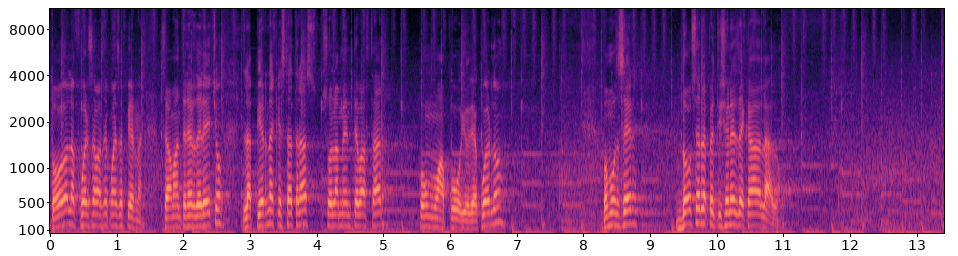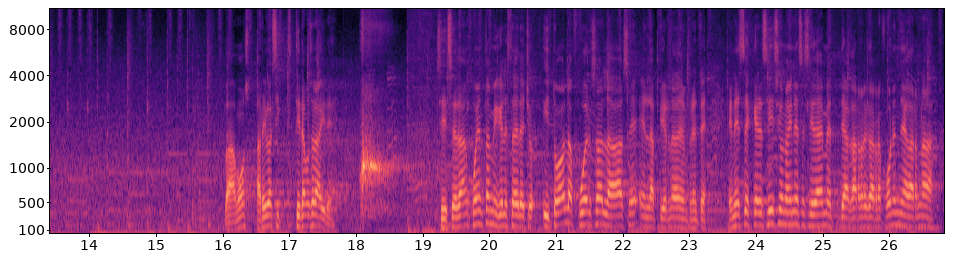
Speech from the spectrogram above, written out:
Toda la fuerza va a ser con esa pierna. Se va a mantener derecho. La pierna que está atrás solamente va a estar como apoyo, ¿de acuerdo? Vamos a hacer 12 repeticiones de cada lado. Vamos, arriba si tiramos el aire. Si se dan cuenta, Miguel está derecho y toda la fuerza la hace en la pierna de enfrente. En ese ejercicio no hay necesidad de, agarrar garrafones ni agarrar nada.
